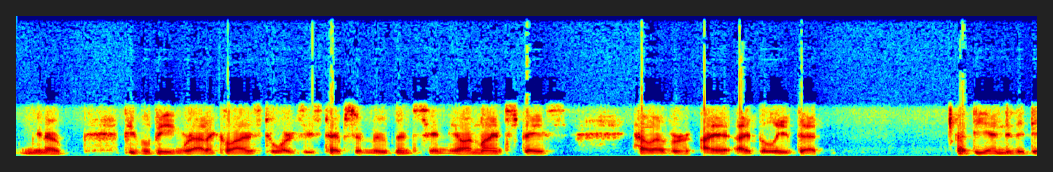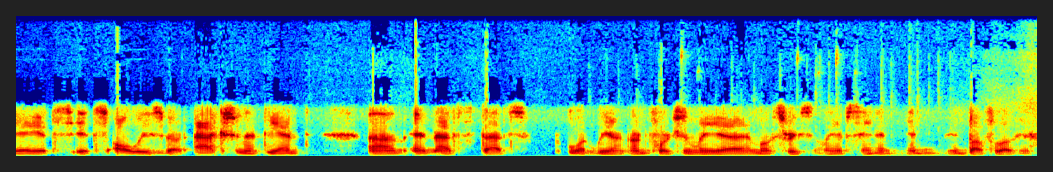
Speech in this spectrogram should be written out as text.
you know people being radicalized towards these types of movements in the online space. However, I, I believe that at the end of the day, it's it's always about action at the end, um, and that's that's what we unfortunately uh, most recently have seen in, in, in, Buffalo here.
